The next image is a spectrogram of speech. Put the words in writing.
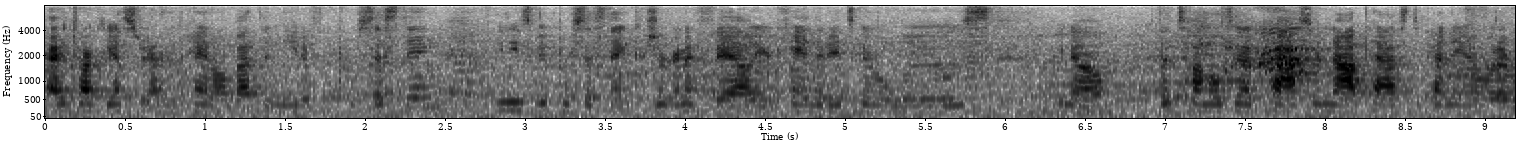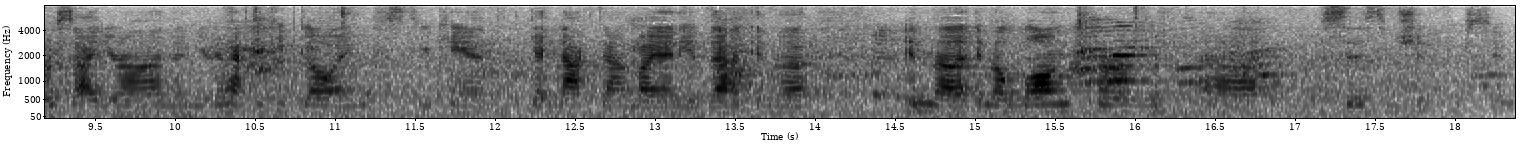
I talked yesterday on the panel about the need of persisting. You need to be persistent because you're going to fail, your candidate's going to lose, you know, the tunnel's going to pass or not pass depending on whatever side you're on, and you're going to have to keep going because you can't get knocked down by any of that in the in the in the long-term uh, citizenship pursuit.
